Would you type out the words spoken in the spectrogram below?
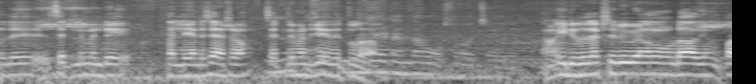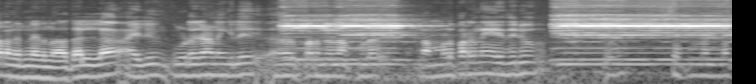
ഒരു സെറ്റിൽമെന്റ് തല്ലിയതിന്റെ ശേഷം സെറ്റിൽമെന്റ് ചെയ്തിട്ടുള്ളതാണ്. ഇരുപത് ലക്ഷം രൂപയാണ് നമ്മൾ ആദ്യം പറഞ്ഞിട്ടുണ്ടായിരുന്നത്. അതല്ല അതിൽ കൂടുതലാണെങ്കിൽ പറഞ്ഞ നമ്മൾ നമ്മൾ പറയുന്ന ഏതൊരു സെറ്റിൽമെന്റിന്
